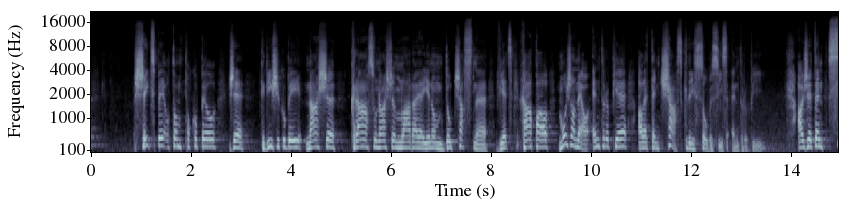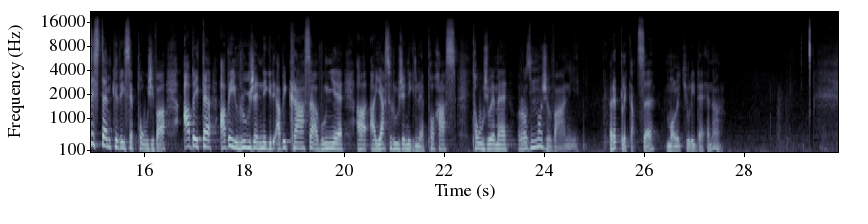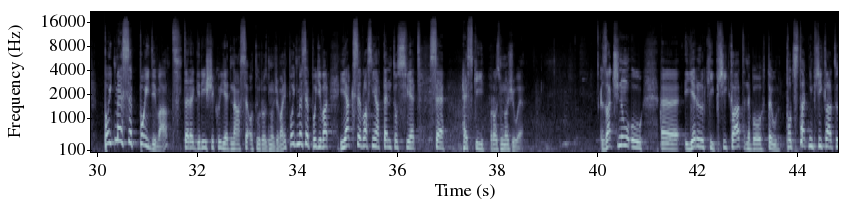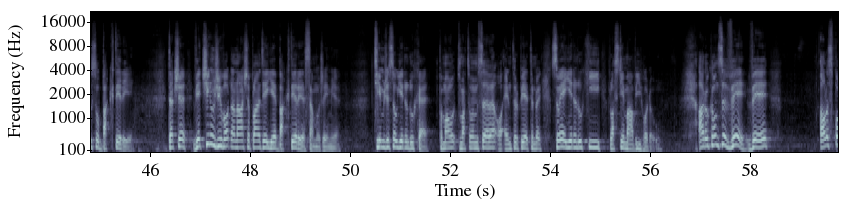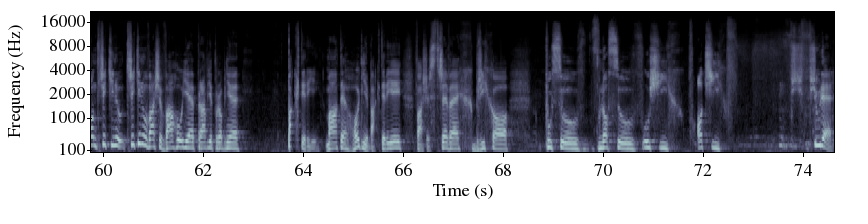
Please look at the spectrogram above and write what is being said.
Shakespeare o tom pokopil, že když jakoby naše krásu, naše mláda je jenom dočasné věc, chápal možná ne o entropě, ale ten čas, který souvisí s entropií. A že ten systém, který se používá, aby, te, aby růže nikdy, aby krása a vůně a, a jas růže nikdy nepohas, použijeme rozmnožování, replikace molekuly DNA. Pojďme se podívat, teda když jako jedná se o tu rozmnožování, pojďme se podívat, jak se vlastně na tento svět se hezký rozmnožuje. Začnu u e, jednoduchý příklad, nebo to podstatní příklad, to jsou bakterie. Takže většinu život na naší planetě je bakterie samozřejmě. Tím, že jsou jednoduché. Pamatujeme se o entropii, co je jednoduchý, vlastně má výhodou. A dokonce vy, vy alespoň třetinu, třetinu vaše váhu je pravděpodobně bakterií. Máte hodně bakterií v vašich střevech, břicho, pusu, v nosu, v uších, v očích, všude.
